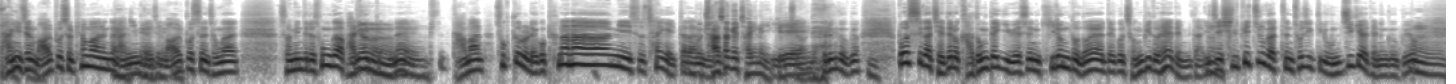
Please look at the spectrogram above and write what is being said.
당연히 저는 마을버스를 폄하하는 건 네, 아닙니다. 네, 이제 네. 마을버스는 정말 서민들의 손과 발이기 음, 때문에 음. 다만 속도를 내고 편안함이 있어서 차이가 있다라는 뭐 좌석의 차이는 있겠죠. 예, 네. 그런 거고요. 음. 버스가 제대로 가동되기 위해서는 기름도 넣어야 되고 정비도 해야 됩니다. 이제 음. 실핏줄 같은 조직들이 움직여야 되는 거고요. 음.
